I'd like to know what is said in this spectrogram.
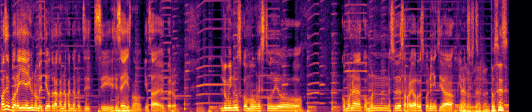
Fácil por ahí hay uno metido trabajando en Final Fantasy XVI, ¿no? Quién sabe, pero. Luminous como un estudio. Como, una, como un estudio desarrollador de Square Enix ya. Claro, claro. Entonces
